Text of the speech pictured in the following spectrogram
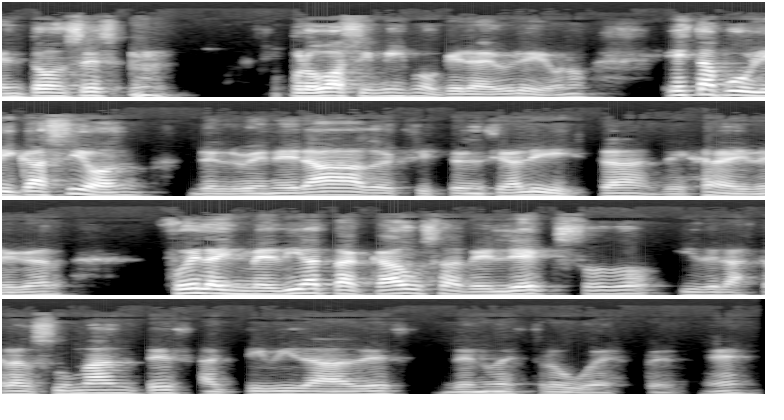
entonces probó a sí mismo que era hebreo. ¿no? Esta publicación del venerado existencialista de Heidegger fue la inmediata causa del éxodo y de las transhumantes actividades de nuestro huésped. ¿eh?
